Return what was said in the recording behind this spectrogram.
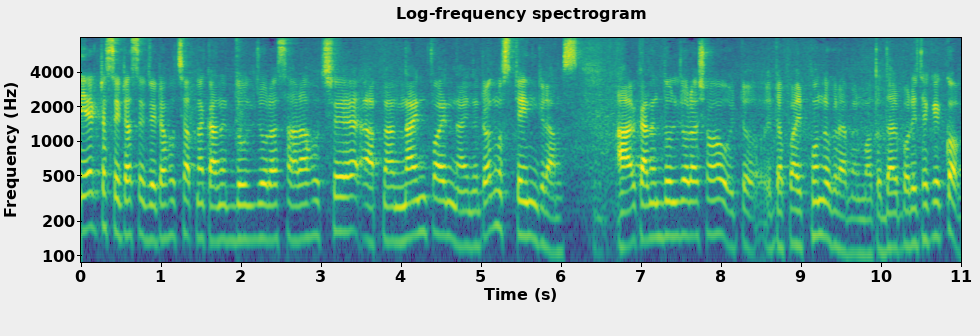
এই একটা সেট আছে যেটা হচ্ছে আপনার কানের দুল জোড়া ছাড়া হচ্ছে আপনার নাইন পয়েন্ট নাইন এটা অলমোস্ট টেন গ্রামস আর কানের দুল জোড়া সহ ওইটা এটা প্রায় পনেরো গ্রামের মতো তারপরে থেকে কম।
